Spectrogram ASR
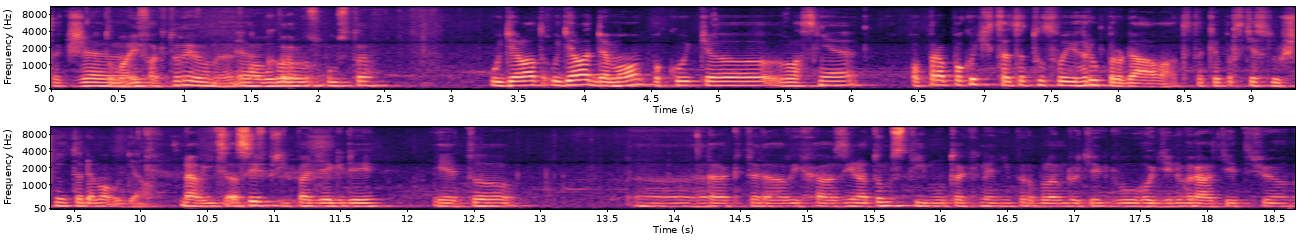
Takže To mají faktory, jo, ne? To má Jako- opravdu spousta. udělat, udělat demo, pokud eh, vlastně opravdu pokud chcete tu svoji hru prodávat, tak je prostě slušný to demo udělat. Navíc asi v případě, kdy je to uh, hra, která vychází na tom Steamu, tak není problém do těch dvou hodin vrátit, že jo?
